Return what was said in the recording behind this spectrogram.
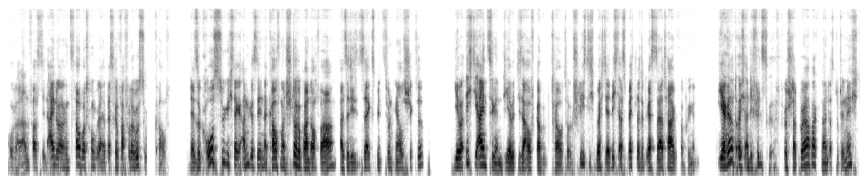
oder Anfass den einen oder anderen Zaubertrunk oder eine bessere Waffe oder Rüstung zu kaufen. Denn so großzügig der angesehene Kaufmann Störrebrand auch war, als er diese Expedition hinausschickte, ihr wart nicht die Einzigen, die er mit dieser Aufgabe betraute und schließlich möchte er nicht als Bettler den Rest seiner Tage verbringen. Ihr erinnert euch an die finstere Stadt Brabak? Nein, das tut ihr nicht.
